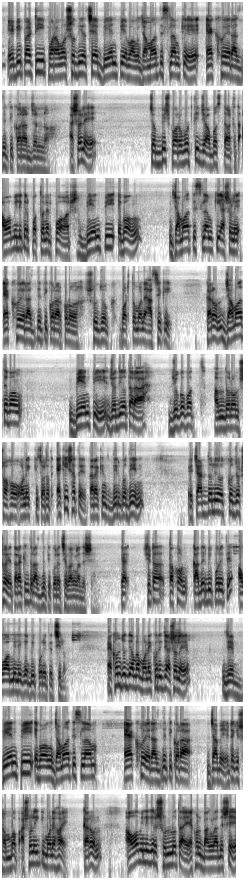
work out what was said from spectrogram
AB party পরামর্শ দিয়েছে BNP এবং জামায়াত ইসলামকে এক হয়ে রাজনীতি করার জন্য। আসলে চব্বিশ পরবর্তী যে অবস্থা, অর্থাৎ আওয়ামী লীগের পতনের পর বিএনপি এবং জামায়াত ইসলাম কি আসলে এক হয়ে রাজনীতি করার কোনো সুযোগ বর্তমানে আছে কি? কারণ জামায়াত এবং বিএনপি যদিও তারা যুগপৎ আন্দোলন সহ অনেক কিছু, অর্থাৎ একই সাথে তারা কিন্তু দীর্ঘদিন এই চার দলীয় ঐক্যজোট হয়ে তারা কিন্তু রাজনীতি করেছে বাংলাদেশে। সেটা তখন কাদের বিপরীতে? আওয়ামী লীগের বিপরীতে ছিল। এখন যদি আমরা মনে করি যে আসলে যে বিএনপি এবং জামায়াত ইসলাম এক হয়ে রাজনীতি করা যাবে, এটা কি সম্ভব? আসলেই কি মনে হয়? কারণ আওয়ামী লীগের শূন্যতায় এখন বাংলাদেশে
